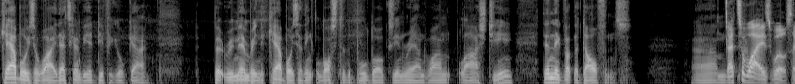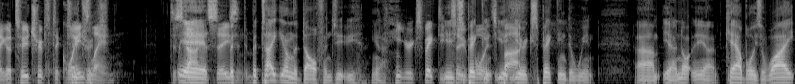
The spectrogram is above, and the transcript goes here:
Cowboys away, that's going to be a difficult game. But remembering the Cowboys, I think, lost to the Bulldogs in round one last year. Then they've got the Dolphins. Um, that's away as well. So they got two trips to Queensland. Trips to start yeah, the season. But, but, taking on the Dolphins, you, you, you know, you're expecting you're two expecting, points. You're, you're, expecting to win. Um, you know, not you know, Cowboys away.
